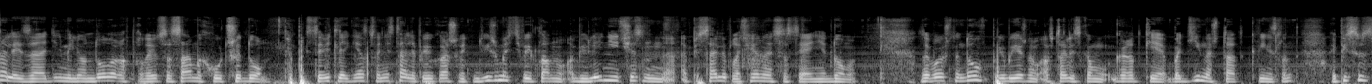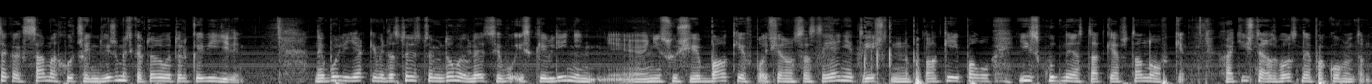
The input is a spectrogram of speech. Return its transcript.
Австралии за 1 миллион долларов продается самый худший дом. Представители агентства не стали приукрашивать недвижимость в рекламном объявлении и честно описали плачевное состояние дома. Заброшенный дом в прибрежном австралийском городке Бадина, штат Квинсленд, описывается как самая худшая недвижимость, которую вы только видели – Наиболее яркими достоинствами дома являются его искривление, э, несущие балки в плачевном состоянии, трещины на потолке и полу и скудные остатки обстановки, хаотично разбросанные по комнатам.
